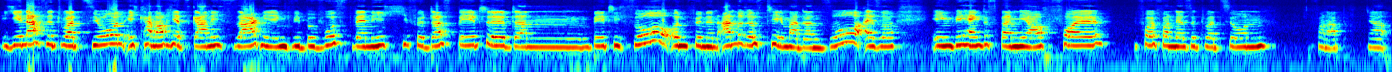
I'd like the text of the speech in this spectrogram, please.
je nach Situation, ich kann auch jetzt gar nicht sagen, irgendwie bewusst, wenn ich für das bete, dann bete ich so und für ein anderes Thema dann so. Also irgendwie hängt es bei mir auch voll, voll von der Situation von ab. Ja.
